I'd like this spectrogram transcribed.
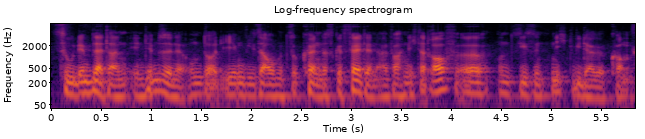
zu den Blättern in dem Sinne, um dort irgendwie saugen zu können. Das gefällt ihnen einfach nicht darauf und sie sind nicht wiedergekommen.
